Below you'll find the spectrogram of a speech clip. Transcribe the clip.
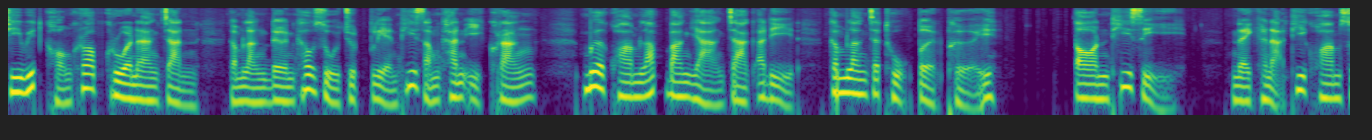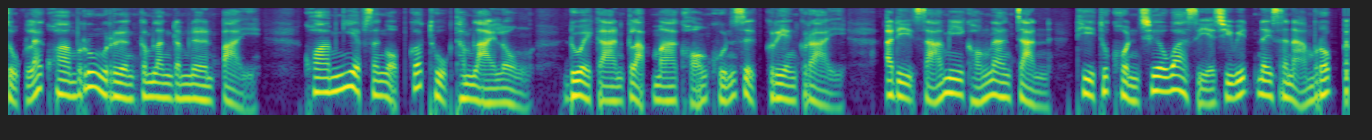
ชีวิตของครอบครัวนางจันกำลังเดินเข้าสู่จุดเปลี่ยนที่สำคัญอีกครั้ง เมื่อความลับบางอย่างจากอดีตกำลังจะถูกเปิดเผย ตอนที่4ในขณะที่ความสุขและความรุ่งเรืองกำลังดำเนินไป ความเงียบสงบก็ถูกทำลายลง ด้วยการกลับมาของขุนศึกเกรียงไกรอดีตสามีของนางจันที่ทุกคนเชื่อว่าเสียชีวิตในสนามรบไป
